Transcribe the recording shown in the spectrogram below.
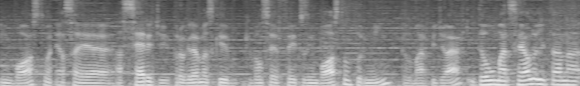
em Boston. Essa é a série de programas que, que vão ser feitos em Boston por mim, pelo Marco de Arte. Então o Marcelo ele está na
